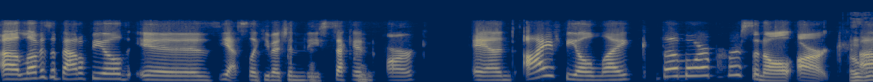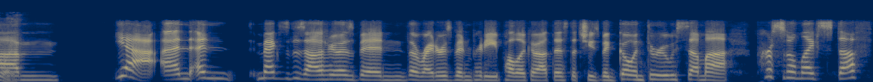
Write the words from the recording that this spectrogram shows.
uh, Love is a Battlefield is yes, like you mentioned, the second arc, and I feel like the more personal arc. Oh, really? Um, yeah, and and Mags Visaggio has been the writer has been pretty public about this that she's been going through some uh, personal life stuff.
